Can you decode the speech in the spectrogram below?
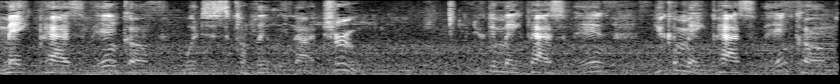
make passive income, which is completely not true. You can make passive in you can make passive income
